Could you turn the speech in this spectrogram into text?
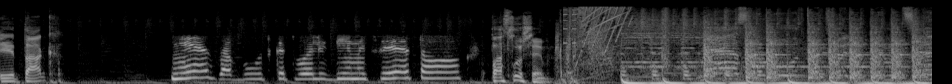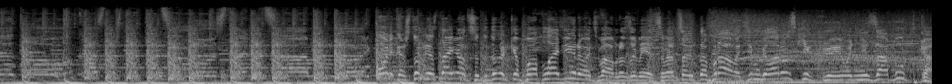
Итак, Незабудка, твой любимый цветок. послушаем. Ольга, что мне остается? Да только поаплодировать вам, разумеется. Вы абсолютно правы. Тим Белорусских, его незабудка.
